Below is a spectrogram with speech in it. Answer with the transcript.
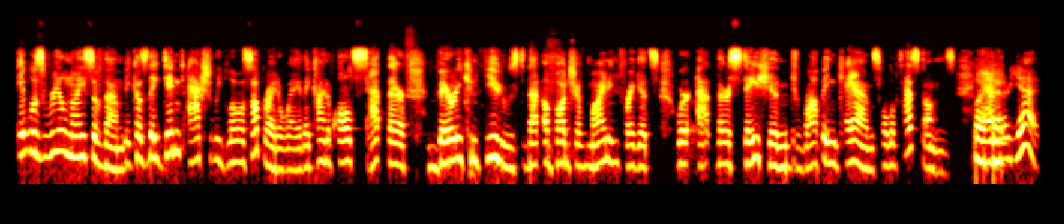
it was real nice of them because they didn't actually blow us up right away they kind of all sat there very confused that a bunch of mining frigates were at their station dropping cans full of test dummies But And- better yet,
